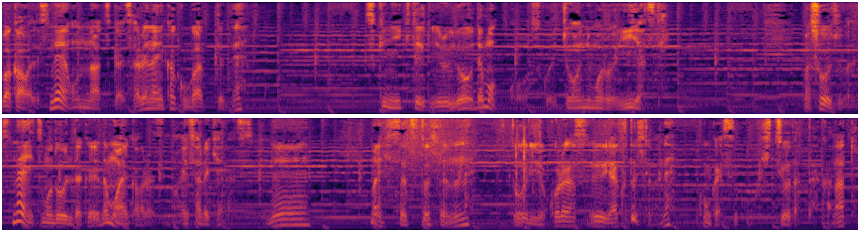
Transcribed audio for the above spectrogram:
若はですね、女扱いされない過去があってね、好きに生きているようでも、こう、すごい情にもろいいいやつで。まあ、少女はですね、いつも通りだけれども相変わらずの愛されキャラですよね。まあ、必殺としてのね、ストーリーをこれがする役としてはね、今回すごく必要だったかなと。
